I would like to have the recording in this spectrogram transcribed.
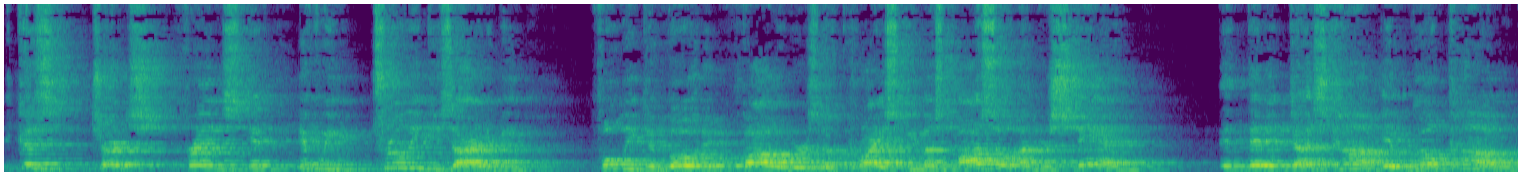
Because, church friends, if, if we truly desire to be fully devoted followers of Christ, we must also understand that, that it does come, it will come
